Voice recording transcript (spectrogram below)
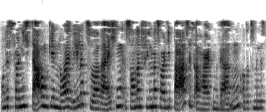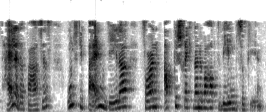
Und es soll nicht darum gehen, neue Wähler zu erreichen, sondern vielmehr soll die Basis erhalten werden, oder zumindest Teile der Basis, und die beiden Wähler sollen abgeschreckt werden, überhaupt wählen zu gehen.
